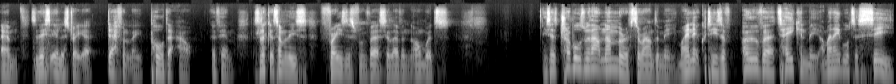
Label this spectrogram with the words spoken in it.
Um, so this illustrator definitely pulled that out of him. Let's look at some of these phrases from verse 11 onwards. He says, Troubles without number have surrounded me. My iniquities have overtaken me. I'm unable to see.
